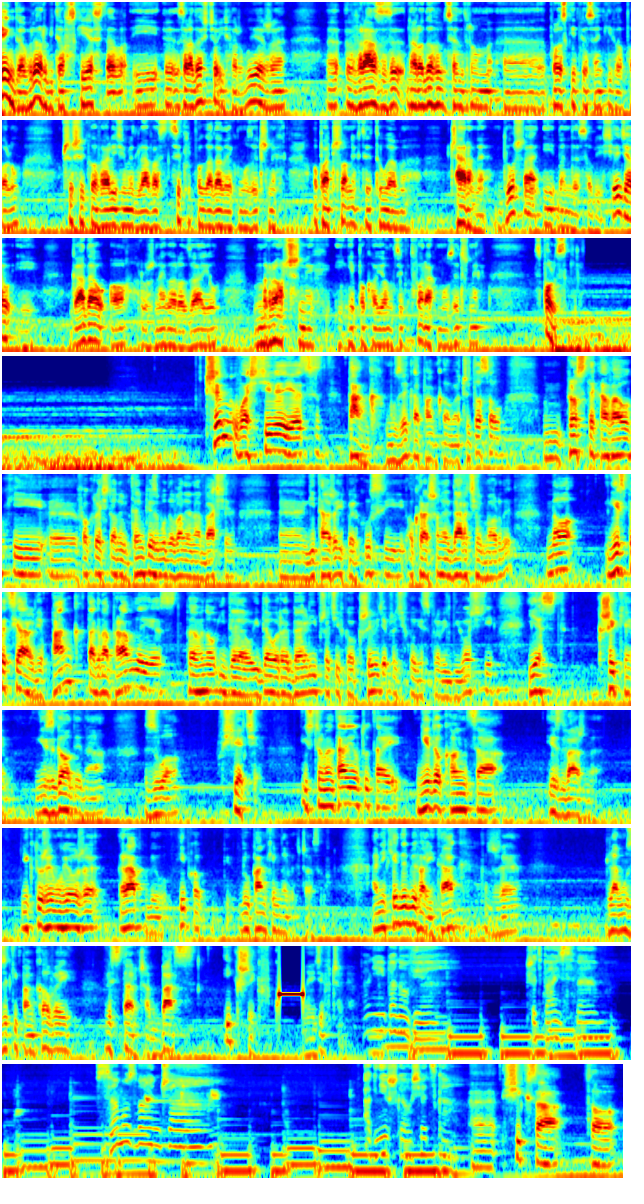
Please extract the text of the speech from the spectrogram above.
Dzień dobry, Orbitowski jestem i e, z radością informuję, że e, wraz z Narodowym Centrum e, Polskiej Piosenki w Opolu przyszykowaliśmy dla Was cykl pogadanek muzycznych opatrzonych tytułem Czarne dusze i będę sobie siedział i gadał o różnego rodzaju mrocznych i niepokojących tworach muzycznych z Polski. Czym właściwie jest punk, muzyka punkowa? Czy to są mm, proste kawałki e, w określonym tempie, zbudowane na basie, e, gitarze i perkusji, okraszone darciem mordy? No, niespecjalnie. Punk tak naprawdę jest pewną ideą, ideą rebelii przeciwko krzywdzie, przeciwko niesprawiedliwości. Jest krzykiem niezgody na zło w świecie. Instrumentarium tutaj nie do końca jest ważne. Niektórzy mówią, że rap był, hip-hop był punkiem nowych czasów. A niekiedy bywa i tak, że dla muzyki punkowej wystarcza bas i krzyk w k***nej dziewczyny. Panie i panowie, przed państwem samozwańcza Agnieszka Osiecka. E, Siksa to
